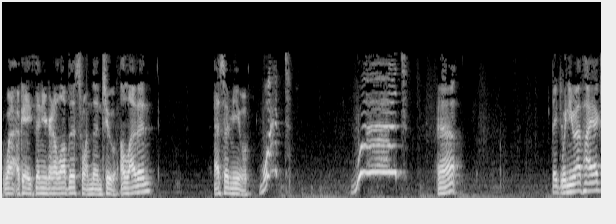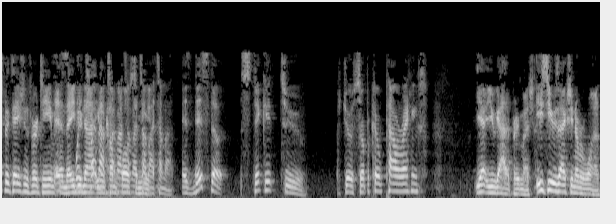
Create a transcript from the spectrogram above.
Wow. Okay, then you're gonna love this one then too. Eleven, SMU. What? What? Yeah. They do. When you have high expectations for a team Is- and they wait, do not time even out, come time out, close time out, to time me. out, time out. Is this the stick it to Joe Serpico power rankings? Yeah, you got it pretty much. ECU is actually number one.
